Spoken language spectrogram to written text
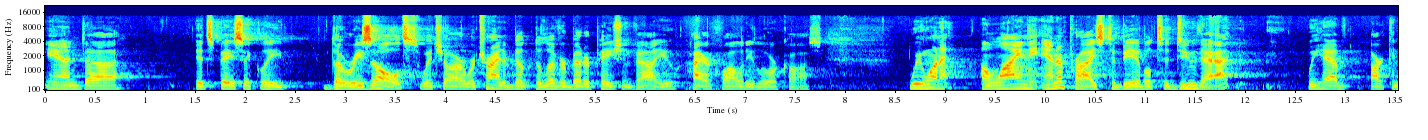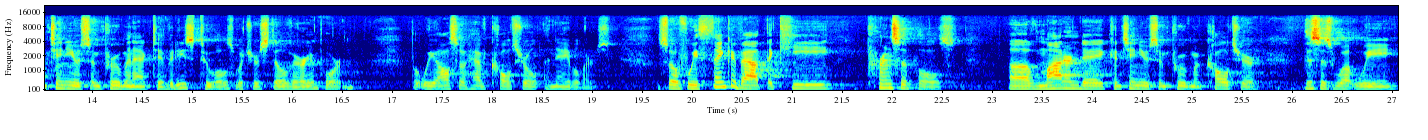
And uh, it's basically the results, which are we're trying to build, deliver better patient value, higher quality, lower cost. We want to align the enterprise to be able to do that. We have our continuous improvement activities, tools, which are still very important, but we also have cultural enablers. So if we think about the key principles of modern day continuous improvement culture, this is what we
